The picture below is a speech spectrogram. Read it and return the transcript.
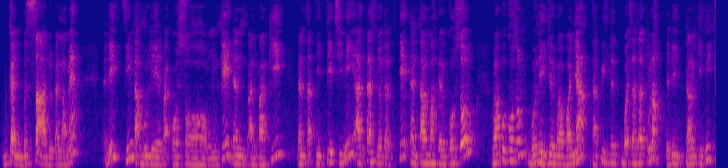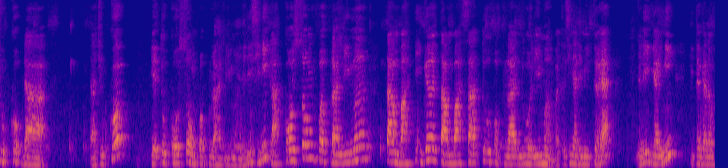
Bukan besar duduk dalam ya. Jadi sini tak boleh dapat kosong. Okey dan ada baki dan letak titik sini atas juga letak titik dan tambahkan kosong. Berapa kosong boleh je berapa banyak tapi kita buat salah satu lah. Jadi dalam kes ni cukup dah dah cukup iaitu 0.5. Jadi sini lah 0.5 tambah 3 tambah 1.25. Patut sini ada meter ya. Jadi yang ini kita kalau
